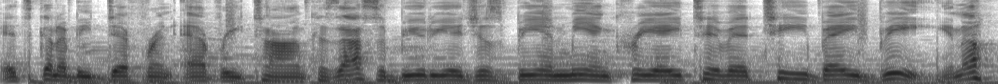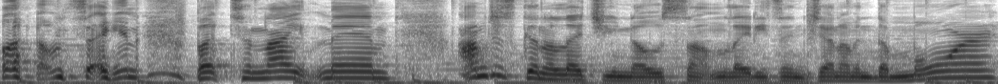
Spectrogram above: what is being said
it's gonna be different every time because that's the beauty of just being me and creativity, baby. You know what I'm saying? But tonight, man, I'm just gonna let you know something, Um, ladies and gentlemen. The more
